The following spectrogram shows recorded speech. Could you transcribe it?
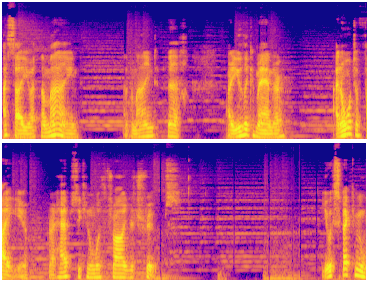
I saw you at the mine. At the mine? Ugh. Are you the commander? I don't want to fight you. Perhaps you can withdraw your troops. You expect me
